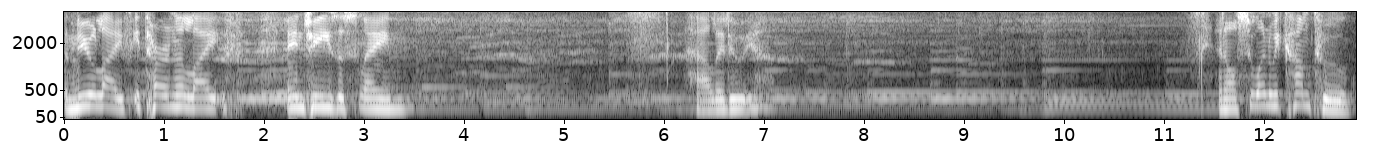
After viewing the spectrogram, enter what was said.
A new life, eternal life in Jesus' name. Hallelujah. And also, when we come to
